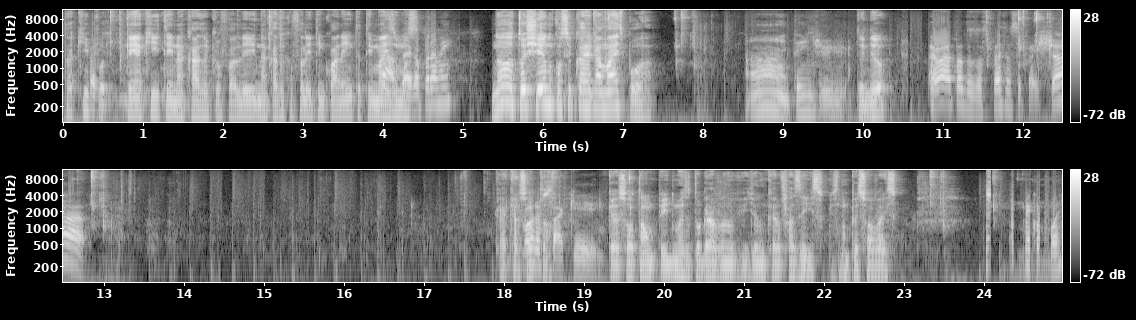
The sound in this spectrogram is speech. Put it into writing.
Tá aqui, pô. Tem aqui, tem na casa que eu falei. Na casa que eu falei tem 40, tem mais ah, umas. pega pra mim. Não, eu tô cheio, eu não consigo carregar mais, porra. Ah, entendi. Entendeu? Agora todas as peças se encaixaram. Cara, quero soltar, saquei. quero soltar um peido, mas eu tô gravando vídeo, eu não quero fazer isso, porque senão o pessoal vai... Microfone.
